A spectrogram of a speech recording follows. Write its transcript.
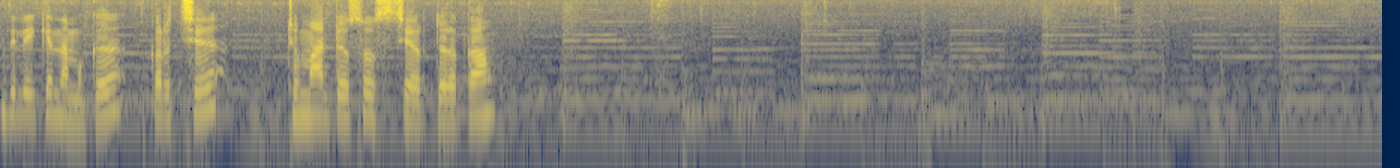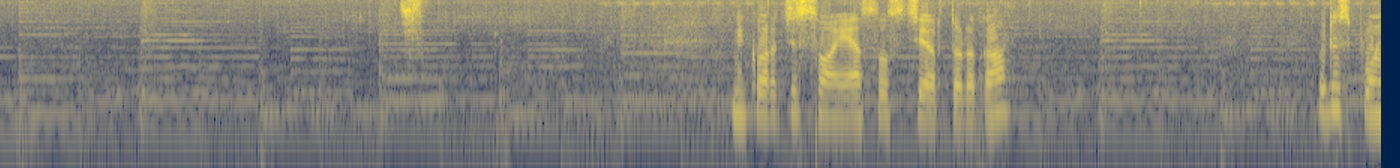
ഇതിലേക്ക് നമുക്ക് കുറച്ച് ടൊമാറ്റോ സോസ് ചേർത്ത് കൊടുക്കാം. ഇനി കുറച്ച് സോയാ സോസ് ചേർത്ത് കൊടുക്കാം. ഒരു സ്പൂൺ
